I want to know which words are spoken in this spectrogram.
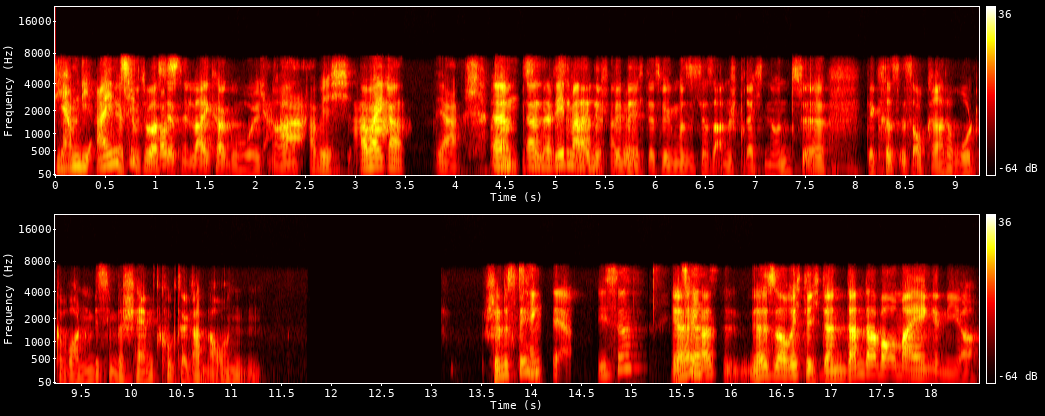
die haben die einzige. Ja, stimmt, du hast jetzt eine Leica geholt, ja, ne? habe ich. Aber egal. Ja, ähm, bisschen, da reden wir neidisch, bin ich, deswegen muss ich das ansprechen. Und äh, der Chris ist auch gerade rot geworden, ein bisschen beschämt guckt er gerade nach unten. Schönes Ding. Hängt der, siehst du? Ja, ja, ja, ist auch richtig. Dann, dann darf er auch mal hängen hier.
